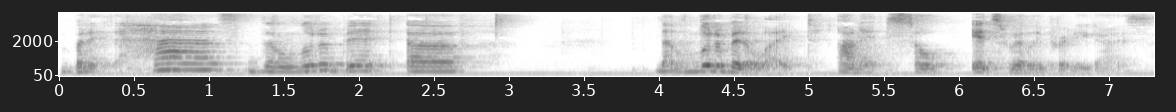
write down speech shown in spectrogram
But it has the little bit of, that little bit of light on it. So it's really pretty, guys.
